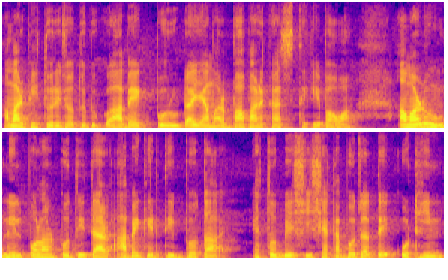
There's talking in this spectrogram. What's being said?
আমার ভিতরে যতটুকু আবেগ, পুরোটাই আমার বাবার কাছ থেকে পাওয়া। আমারও নীলপলার প্রতি তার আবেগের তীব্রতা এত বেশি সেটা বোঝাতে কঠিন।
